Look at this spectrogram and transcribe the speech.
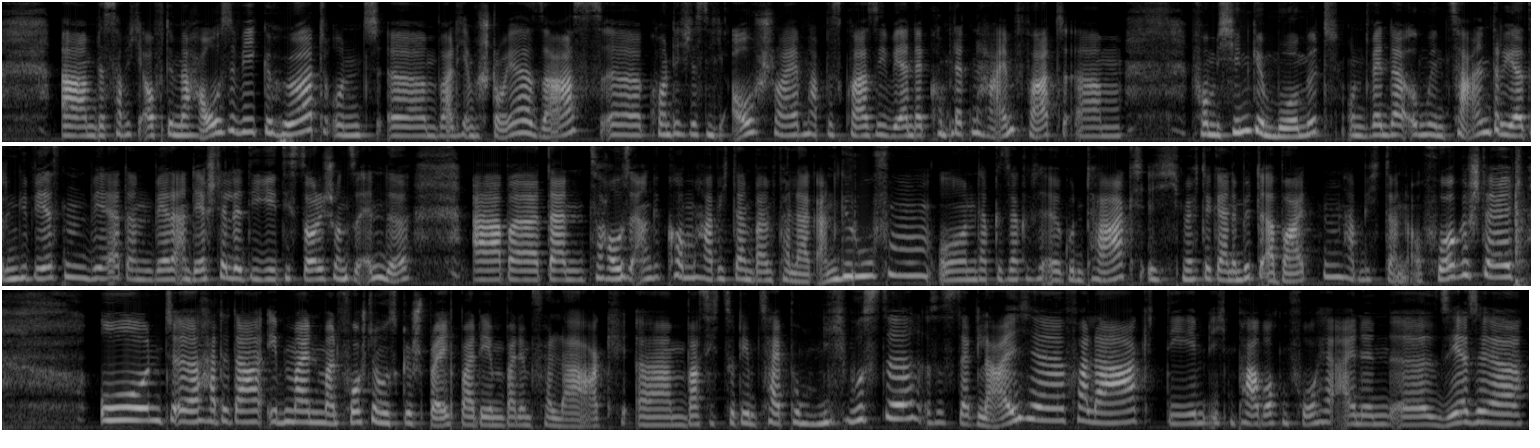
Ähm, das habe ich auf dem Nachhauseweg gehört und ähm, weil ich am Steuer saß, äh, konnte ich das nicht aufschreiben, habe das quasi während der kompletten Heimfahrt ähm, vor mich hingemurmelt und wenn da irgendwie ein Zahlendreher drin gewesen wäre, dann wäre an der Stelle die, die Story schon zu Ende. Aber dann zu Hause angekommen, habe ich dann beim Verlag angerufen und habe gesagt, äh, guten Tag, ich möchte gerne mitarbeiten, habe mich dann auch vorgestellt und äh, hatte da eben mein, mein Vorstellungsgespräch bei dem, bei dem Verlag. Ähm, was ich zu dem Zeitpunkt nicht wusste, es ist der gleiche Verlag, dem ich ein paar Wochen vorher einen äh, sehr, sehr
